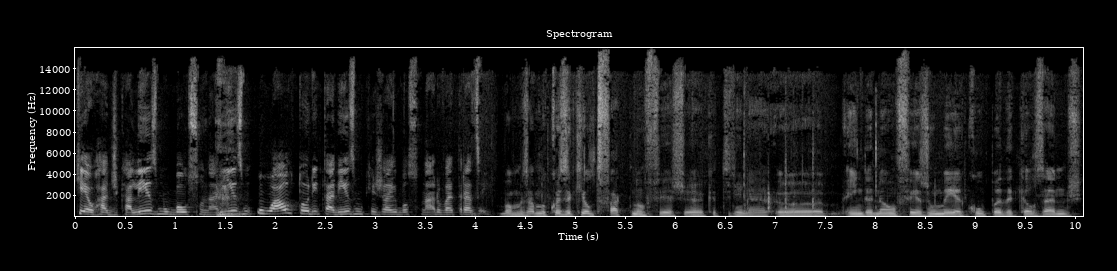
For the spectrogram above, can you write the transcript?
que é o radicalismo, o bolsonarismo, o autoritarismo que Jair Bolsonaro vai trazer. Bom, mas há uma coisa que ele de facto não fez, eh, Catarina, uh, ainda não fez uma meia-culpa daqueles anos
